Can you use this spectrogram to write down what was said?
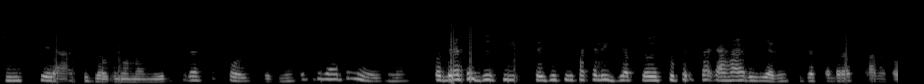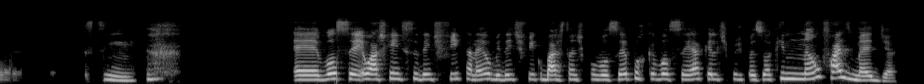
te inspirasse de alguma maneira e tivesse forças. Muito obrigado mesmo. Poderia ter dito, ter dito isso aquele dia, porque eu super te agarraria, a gente podia se abraçar naquela época. Sim. É, você, eu acho que a gente se identifica, né? Eu me identifico bastante com você porque você é aquele tipo de pessoa que não faz média,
